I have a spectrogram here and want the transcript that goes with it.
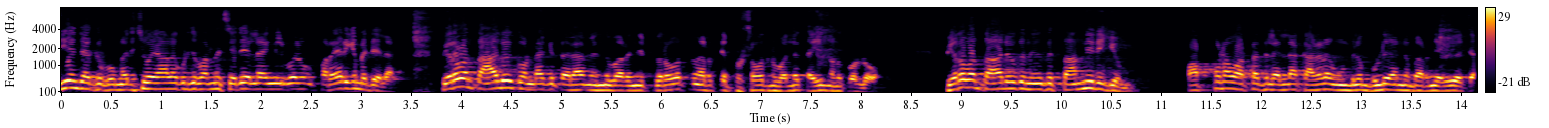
ടി എൻ ജാക്കബ് മരിച്ചുപോയ ആളെ കുറിച്ച് പറഞ്ഞ് ശരിയല്ല എങ്കിൽ പോലും പറയാതിരിക്കാൻ പറ്റില്ല. പിറവം താലൂക്ക് ഉണ്ടാക്കി തരാം എന്ന് പറഞ്ഞ് പിറവത്ത് നടത്തിയ പ്രക്ഷോഭത്തിന് വല്ല കൈ നടക്കുന്നുണ്ടോ പിറവം താലൂക്ക് നിങ്ങൾക്ക് തന്നിരിക്കും. പപ്പട വട്ടത്തിൽ എല്ലാ കടയുടെ മുമ്പിലും പുള്ളി തന്നെ പറഞ്ഞ് എഴുതി വെച്ച.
